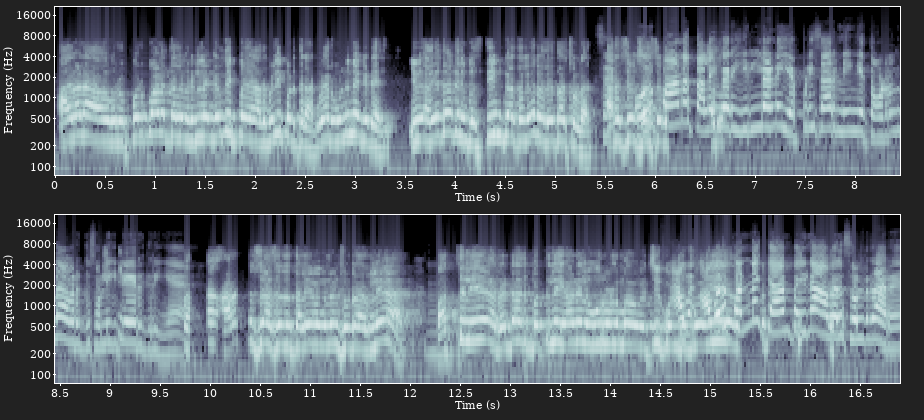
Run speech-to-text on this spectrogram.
அதனால ஒரு பொறுப்பான தலைவர் இல்லைங்கிறது இப்ப அதை வெளிப்படுத்துறார். வேற ஒண்ணுமே கிடையாது. இவ- அதே தான் இப்ப திமுக தலைவர் அதே தான் சொல்றாரு. அரசியல் தலைவர் இல்லைன்னு எப்படி சார் நீங்க தொடர்ந்து அவருக்கு சொல்லிக்கிட்டே இருக்கிறீங்க? அரசியல் சாசன தலைவங்கன்னு சொல்றாரு இல்லையா? பத்துலயே ரெண்டாயிரத்தி பத்துலயே யானையில ஊர்வலமா வச்சு கொண்டு போய் அவர் பண்ண கேம்பெயினா அவர் சொல்றாரு.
